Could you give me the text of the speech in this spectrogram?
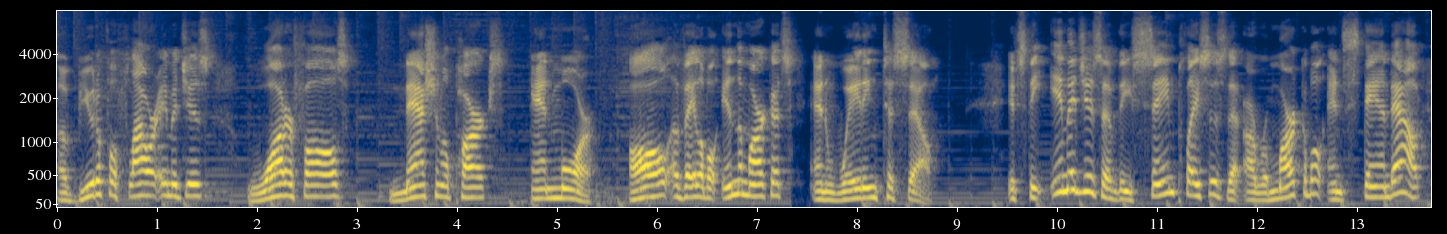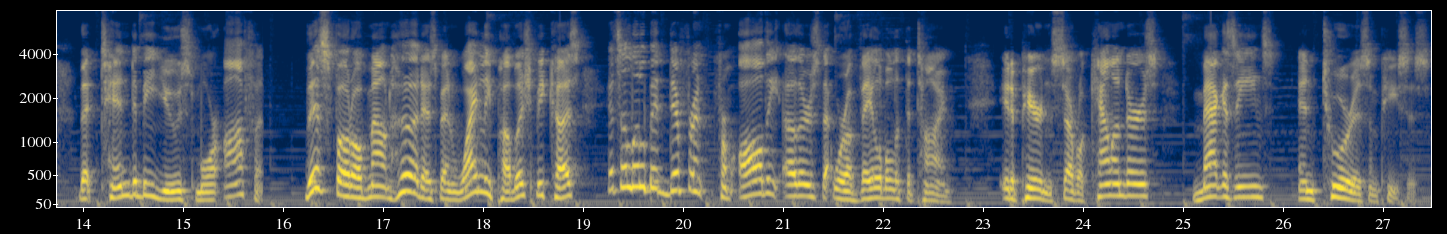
of beautiful flower images, waterfalls, national parks, and more, all available in the markets and waiting to sell. It's the images of these same places that are remarkable and stand out that tend to be used more often. This photo of Mount Hood has been widely published because it's a little bit different from all the others that were available at the time. It appeared in several calendars, magazines, and tourism pieces.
